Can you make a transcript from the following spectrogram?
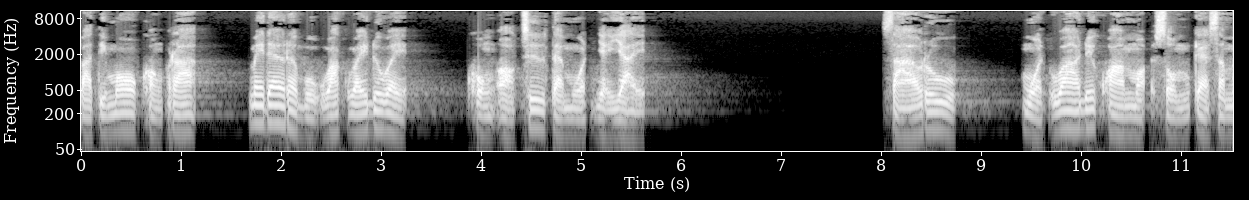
ปาติโมกของพระไม่ได้ระบุวักไว้ด้วย คงออกชื่อแต่หมวดใหญ่ ๆ สารูป หมวดว่าด้วยความเหมาะสมแก่สม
